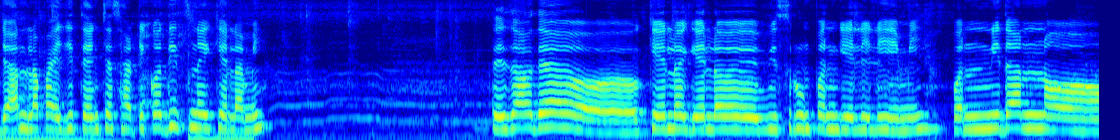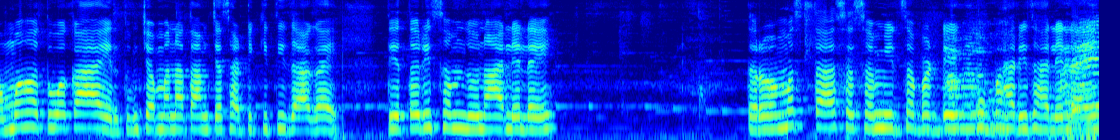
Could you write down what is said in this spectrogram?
ज्यांना पाहिजे त्यांच्यासाठी कधीच नाही केला मी. ते जाऊ द्या केलं गेलं विसरून पण गेलेली आहे मी. पण निदान महत्त्व काय आहे? तुमच्या मनात आमच्यासाठी किती जागा आहे? ते तरी समजून आलेलं आहे. तर मस्त असा समीरचा बड्डे खूप भारी झालेला आहे.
